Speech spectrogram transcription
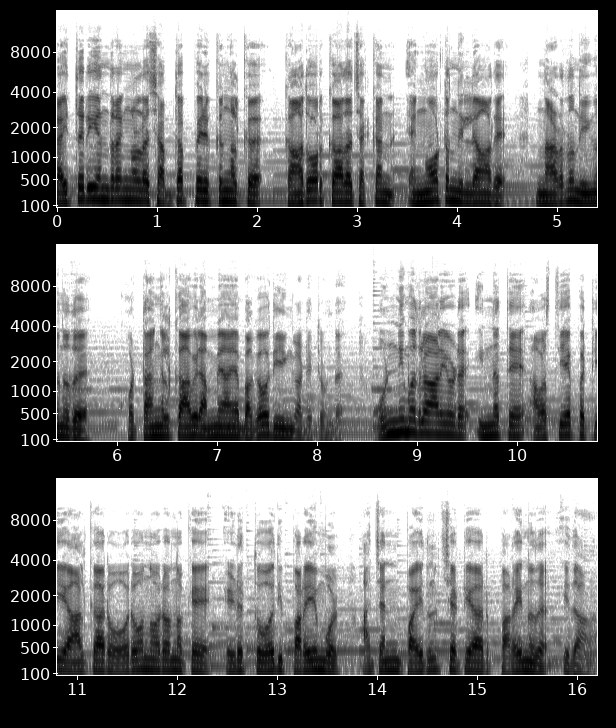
കൈത്തറി യന്ത്രങ്ങളുടെ ശബ്ദപ്പെരുക്കങ്ങൾക്ക് കാതോർക്കാതെ ചക്കൻ എങ്ങോട്ടൊന്നില്ലാതെ നടന്നു നീങ്ങുന്നത് കൊട്ടാങ്ങൽക്കാവിൽ അമ്മയായ ഭഗവതിയും കണ്ടിട്ടുണ്ട്. ഉണ്ണി മുതലാളിയുടെ ഇന്നത്തെ അവസ്ഥയെപ്പറ്റി ആൾക്കാർ ഓരോന്നോരോന്നൊക്കെ എടുത്തോതി പറയുമ്പോൾ അച്ഛൻ പൈതൽ ചെട്ടിയാർ പറയുന്നത് ഇതാണ്.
